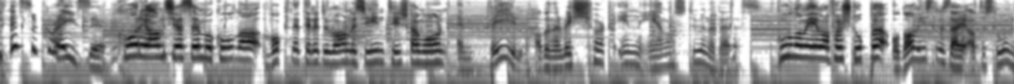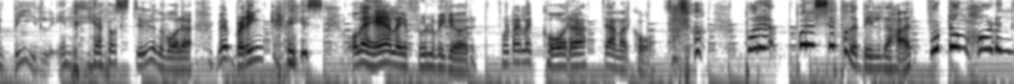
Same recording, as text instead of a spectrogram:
det er så crazy. Kåre Jan Tjessem og kona våknet til et uvanlig syn tirsdag morgen. En bil hadde nemlig kjørt inn i en av stuene deres. Kona mi var først oppe, og da viste det seg at det sto en bil inne i en av stuene våre med blinklys og det hele i full vigør, forteller Kåre til NRK. Så, så, bare, bare se på det bildet her. Hvordan har den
